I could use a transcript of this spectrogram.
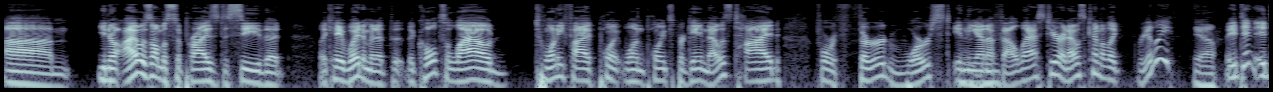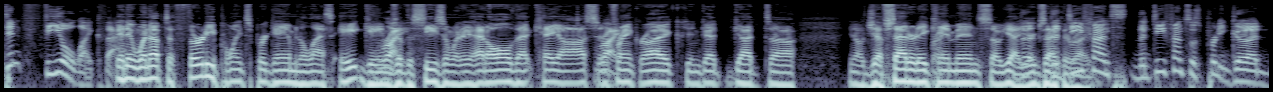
Um, you know, I was almost surprised to see that, like, hey, wait a minute, the, the Colts allowed 25.1 points per game. That was tied for third worst in the NFL last year, and I was kind of like, really? Yeah. It didn't. It didn't feel like that. And it went up to 30 points per game in the last eight games Right. of the season when they had all that chaos and Right. Frank Reich and got got uh, you know Jeff Saturday came in. So yeah, the, you're exactly the right. defense the defense was pretty good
